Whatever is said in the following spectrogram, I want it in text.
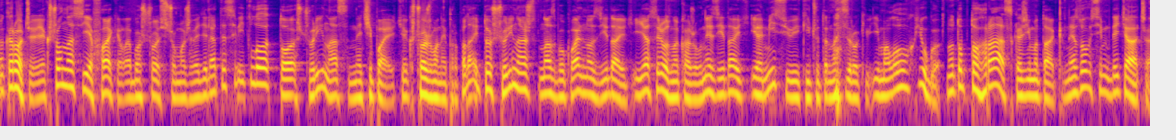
Ну коротше, якщо в нас є факел або щось, що може виділяти світло, то щурі нас не чіпають. Якщо ж вони пропадають, то щурі наш, нас буквально з'їдають. І я серйозно кажу, вони з'їдають і Амісію, який 14 років, і малого Х'юго. Ну тобто гра, скажімо так, не зовсім дитяча.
